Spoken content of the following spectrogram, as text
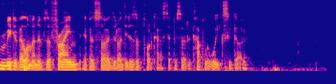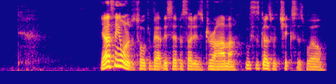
redevelopment of the frame episode that I did as a podcast episode a couple of weeks ago. The other thing I wanted to talk about this episode is drama. This goes with chicks as well.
